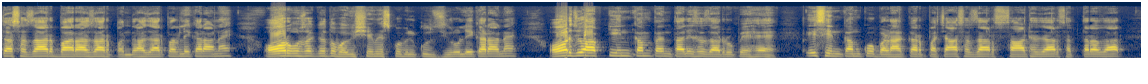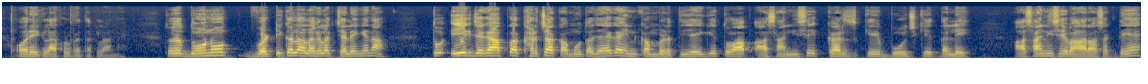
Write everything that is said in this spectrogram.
दस हज़ार, बारह हज़ार, पंद्रह हज़ार पर लेकर आना है, और हो सके तो भविष्य में इसको बिल्कुल ज़ीरो लेकर आना है, और जो आपकी इनकम पैंतालीस हज़ार रुपये है, इस इनकम को बढ़ाकर पचास हज़ार, साठ हज़ार, सत्तर हज़ार और एक लाख रुपये तक लाना है। तो जब दोनों वर्टिकल अलग अलग चलेंगे ना तो एक जगह आपका खर्चा कम होता जाएगा इनकम बढ़ती जाएगी तो आप आसानी से कर्ज के बोझ के तले आसानी से बाहर आ सकते हैं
